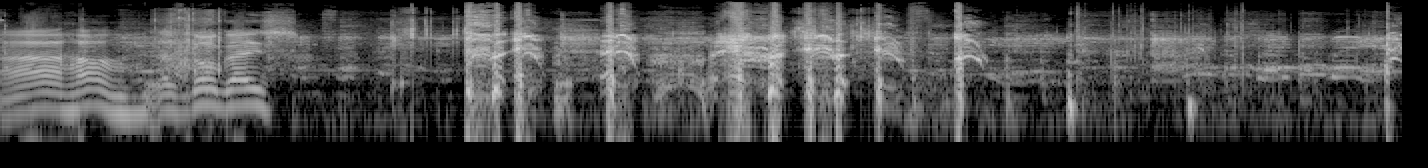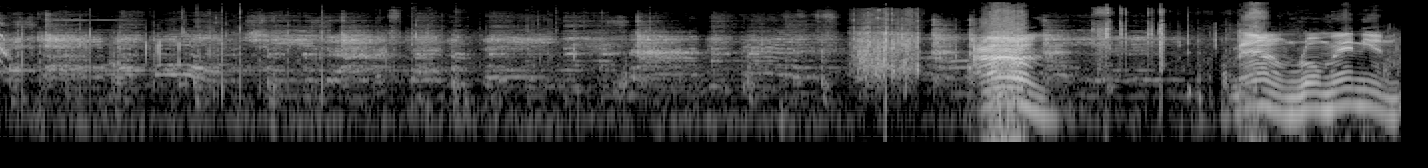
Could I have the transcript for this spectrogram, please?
Uh-huh. Let's go, guys. Romanian,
